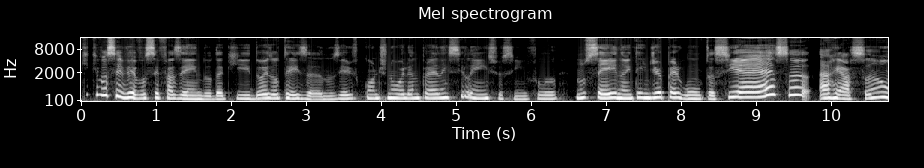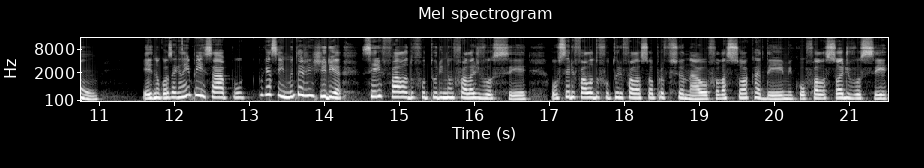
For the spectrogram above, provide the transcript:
"O que, que você vê você fazendo daqui dois ou três anos?" E ele continuou olhando para ela em silêncio, assim, falou: "Não sei, não entendi a pergunta. Se é essa a reação, ele não consegue nem pensar, por- porque assim, muita gente diria, se ele fala do futuro e não fala de você, ou se ele fala do futuro e fala só profissional, ou fala só acadêmico, ou fala só de você.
